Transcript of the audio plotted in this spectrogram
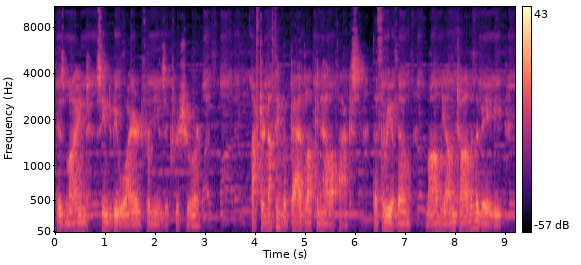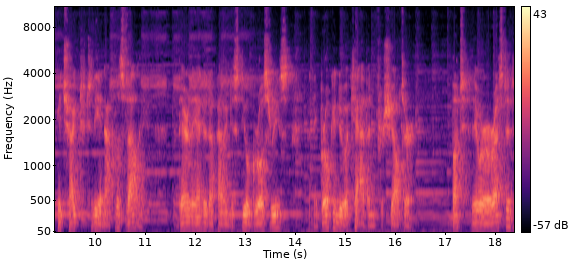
His mind seemed to be wired for music for sure. After nothing but bad luck in Halifax, the three of them, Mom, young Tom, and the baby, hitchhiked to the Annapolis Valley. There they ended up having to steal groceries, and they broke into a cabin for shelter. But they were arrested,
